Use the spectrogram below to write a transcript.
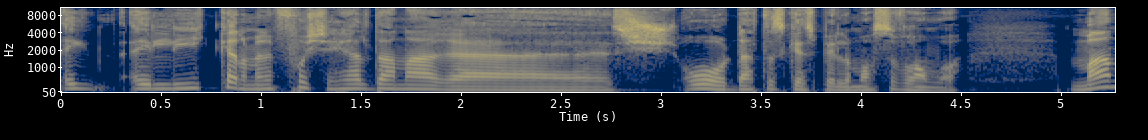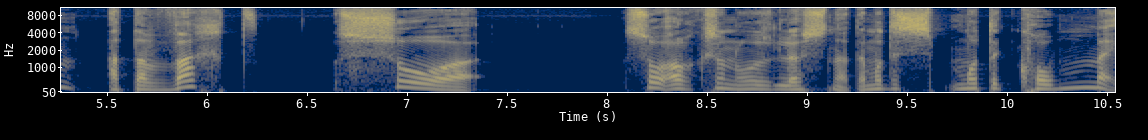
jeg, jeg liker det, men jeg får ikke helt den der eh, Å, dette skal jeg spille masse framover. Men etter hvert så så akkurat som noe løsnet. Jeg måtte, måtte komme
